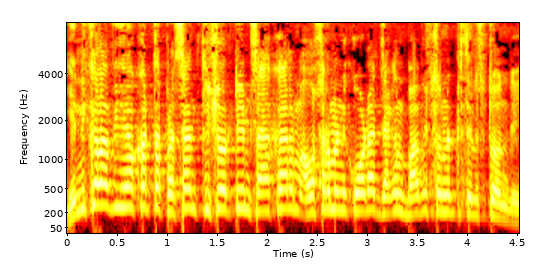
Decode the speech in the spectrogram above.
ఎన్నికల వ్యూహకర్త ప్రశాంత్ కిషోర్ టీం సహకారం అవసరమని కూడా జగన్ భావిస్తున్నట్టు తెలుస్తోంది.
